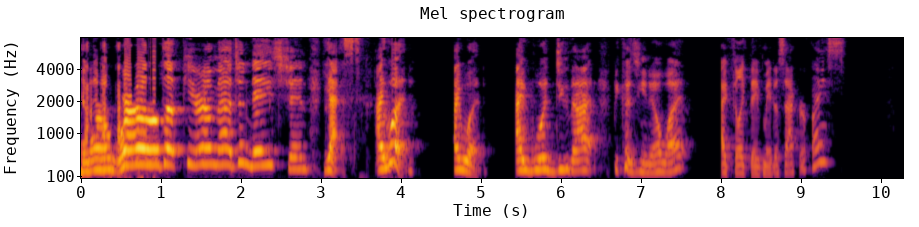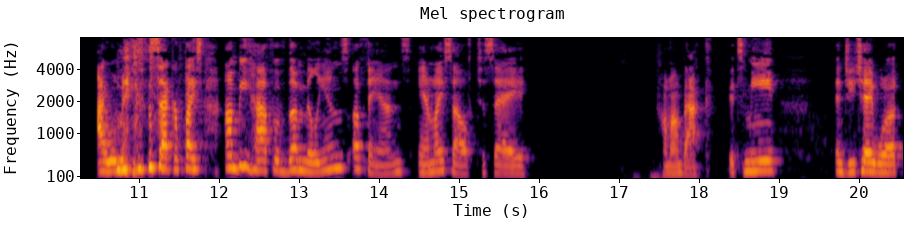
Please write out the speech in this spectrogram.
in a world of pure imagination. Yes, I would. I would. I would do that because you know what? I feel like they've made a sacrifice. I will make the sacrifice on behalf of the millions of fans and myself to say, come on back. It's me and GJ Wook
